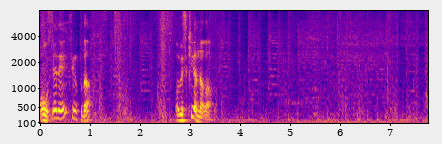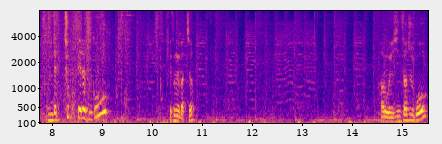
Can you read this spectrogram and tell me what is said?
어우 세네? 생각보다? 어 왜 스킬이 안 나가? 근데 툭 때려주고 개선해봤죠? 바로 은신 써주고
